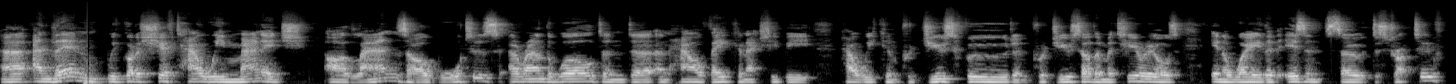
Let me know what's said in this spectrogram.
Uh, and then we've got to shift how we manage our lands, our waters around the world, and uh, and how they can actually be how we can produce food and produce other materials in a way that isn't so destructive.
